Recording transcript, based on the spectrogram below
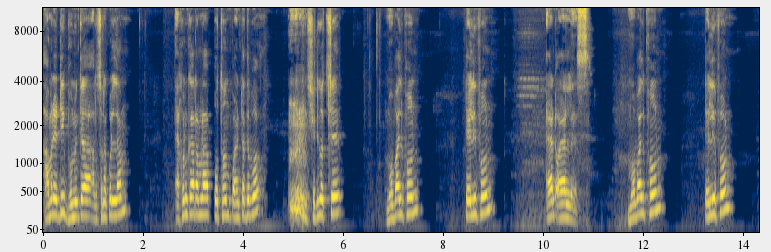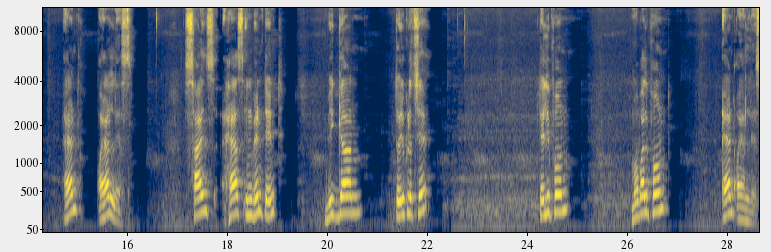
আমরা এটি ভূমিকা আলোচনা করলাম। এখনকার আমরা প্রথম পয়েন্টটা দেব। সেটি হচ্ছে mobile phone telephone and wireless. Mobile phone, telephone and wireless. Science has invented, বিজ্ঞান তৈরি করেছে, telephone, mobile phone and wireless.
